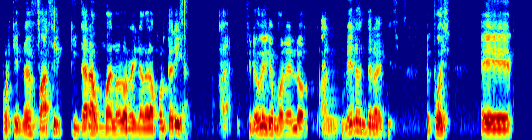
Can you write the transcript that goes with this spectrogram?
Porque no es fácil quitar a un Manolo Reina de la portería. Ah, Creo que hay que ponerlo al menos en tela de juicio. Después, eh,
